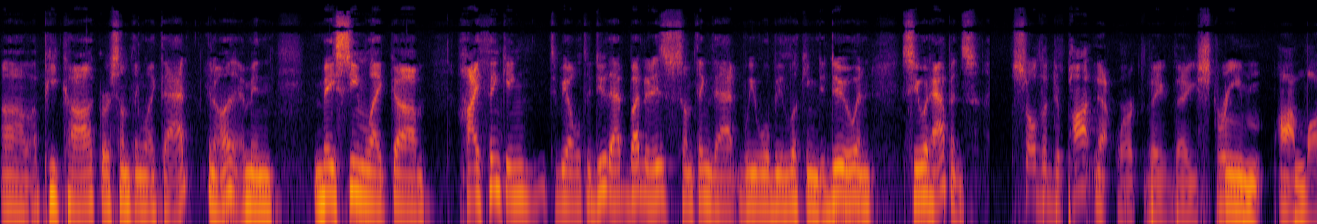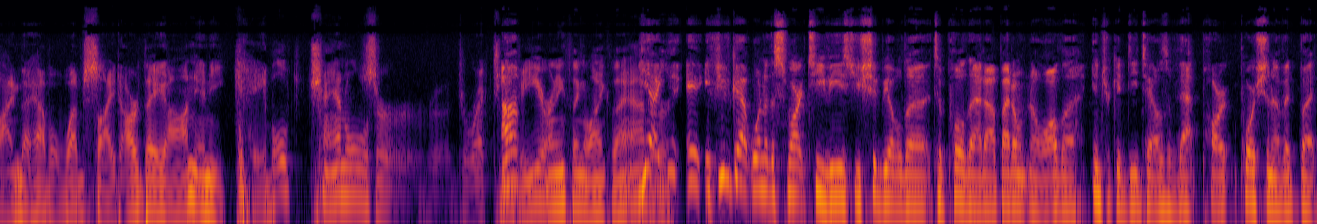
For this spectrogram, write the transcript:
uh, a Peacock or something like that. You know, I mean, it may seem like um, high thinking to be able to do that, but it is something that we will be looking to do and see what happens. so the Dupont network, they they stream online. They have a website. Are they on any cable channels or uh, DirecTV or anything like that? Yeah, you, if you've got one of the smart TVs, you should be able to to pull that up. I don't know all the intricate details of that part portion of it, but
